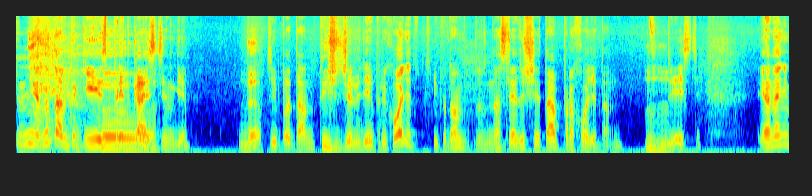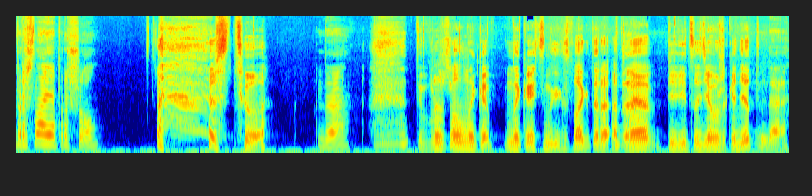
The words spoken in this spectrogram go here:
Не, ну там такие есть предкастинги. Да. Типа там тысяча людей приходит, и потом на следующий этап проходит там Мгм. 200. И она не прошла, а я прошел. Что? Да, Ты прошел на, ка- на кастинг X-фактора, а Да. твоя певица девушка нет? да,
